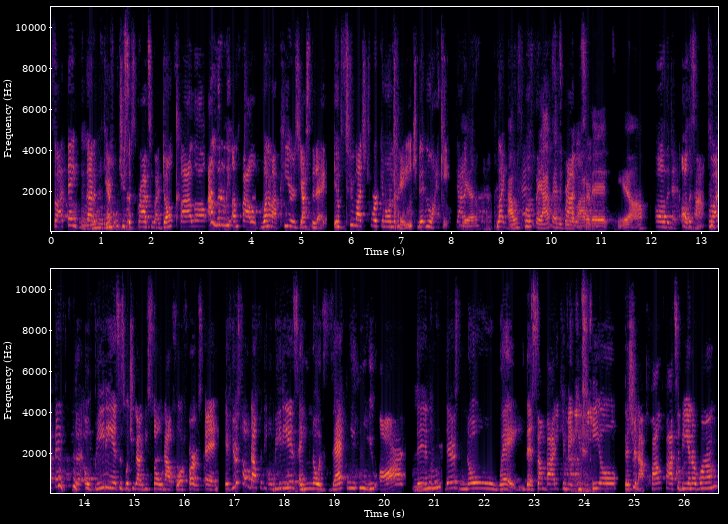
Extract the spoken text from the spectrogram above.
So I think you got to be careful what you mm-hmm. subscribe to. I don't follow. I literally unfollowed one of my peers yesterday. It was too much twerking on the page. Didn't like it. Gotta Yeah. like I was going to say, I've had to do a lot to of that. Yeah. all the day, all the time. So I think the obedience is what you got to be sold out for first. And if you're sold out for the obedience and you know exactly who you are, then Mhm. there's no way that somebody can make you feel that you're not qualified to be in a room.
